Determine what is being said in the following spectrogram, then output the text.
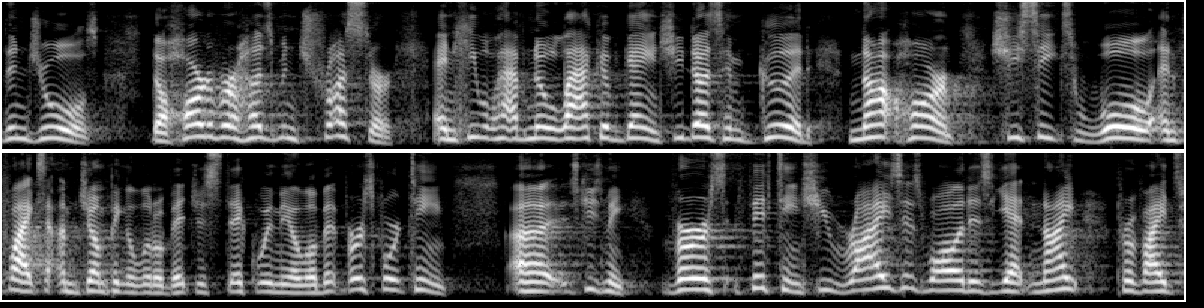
than jewels. The heart of her husband trusts her, and he will have no lack of gain. She does him good, not harm. She seeks wool and flax. I'm jumping a little bit, just stick with me a little bit. Verse 14, uh, excuse me, verse 15. She rises while it is yet night, provides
